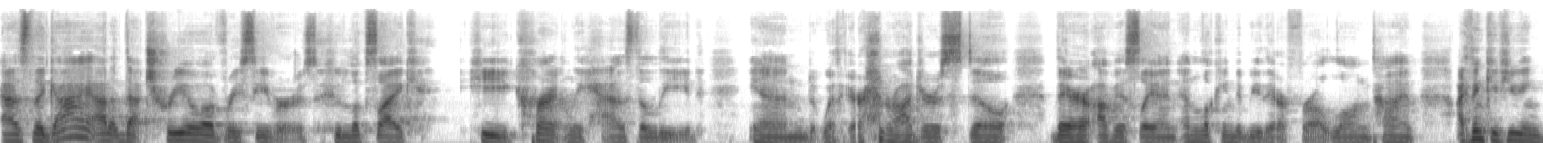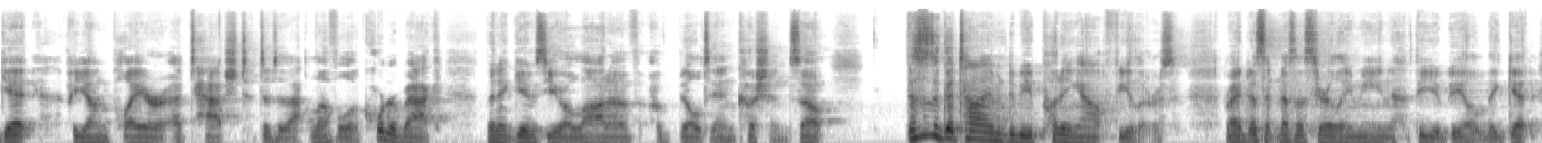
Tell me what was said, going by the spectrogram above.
as the guy out of that trio of receivers who looks like he currently has the lead. And with Aaron Rodgers still there, obviously, and, and, looking to be there for a long time, I think if you can get a young player attached to, that level of quarterback, then it gives you a lot of, of built in cushion. So this is a good time to be putting out feelers, right? It doesn't necessarily mean that you'll be able to get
